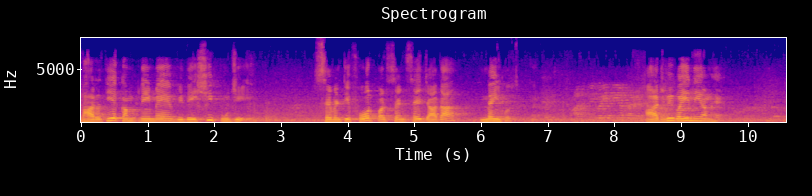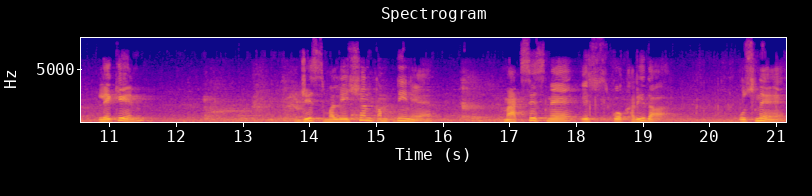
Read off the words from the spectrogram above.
भारतीय कंपनी में विदेशी पूंजी 74 परसेंट से ज़्यादा नहीं हो सकती। आज भी वही नियम है। लेकिन जिस मलेशियन कंपनी ने, मैक्सिस ने इसको खरीदा, उसने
